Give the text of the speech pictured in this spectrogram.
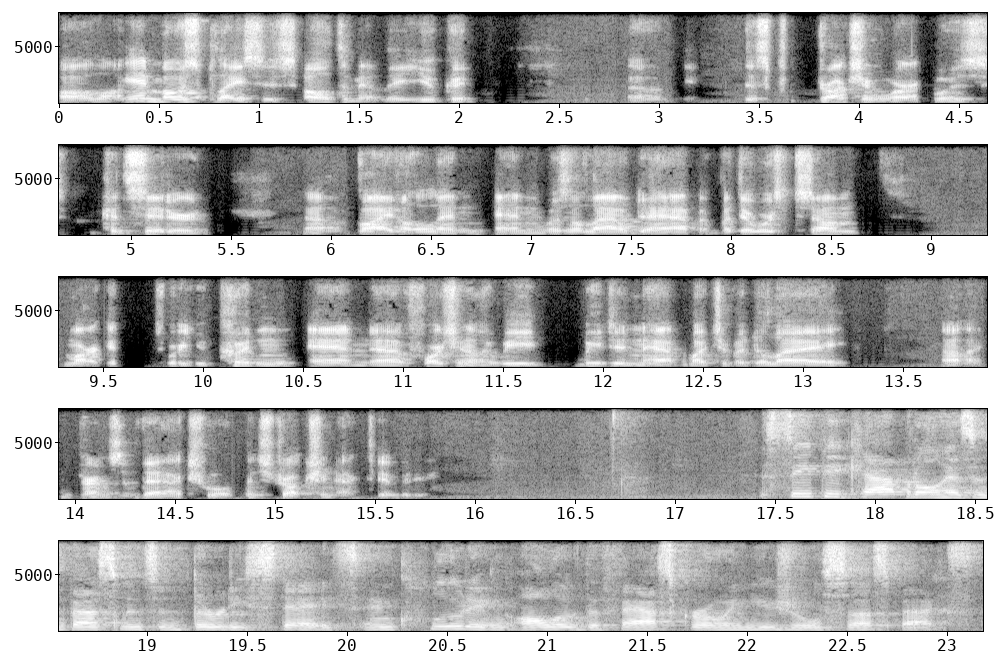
all along. In most places, ultimately, you could. Uh, this construction work was considered uh, vital and, and was allowed to happen. But there were some markets where you couldn't, and uh, fortunately, we we didn't have much of a delay uh, in terms of the actual construction activity. CP Capital has investments in 30 states, including all of the fast growing usual suspects.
